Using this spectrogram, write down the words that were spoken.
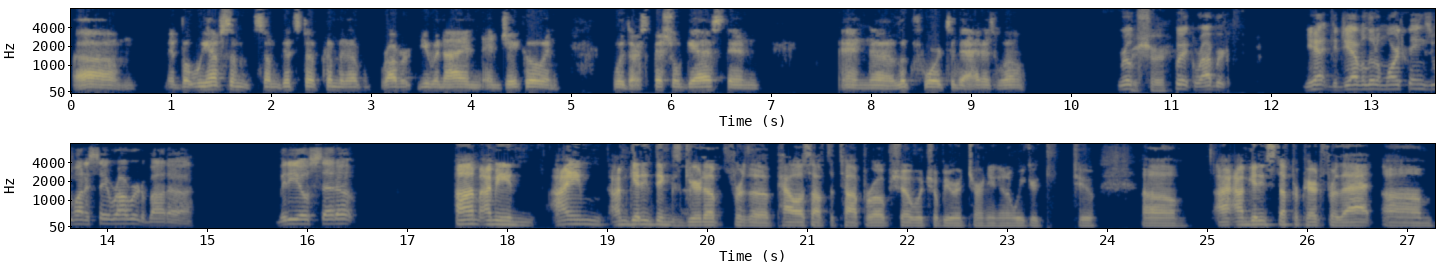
Um, but we have some some good stuff coming up, Robert, you and I, and, and Jaco, and with our special guest, and and uh, look forward to that as well. Real For sure. quick, Robert. Yeah, did you have a little more things you want to say, Robert, about uh video setup? Um, I mean, I'm I'm getting things geared up for the Palace off the top rope show, which will be returning in a week or two. Um, I, am getting stuff prepared for that. Um,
